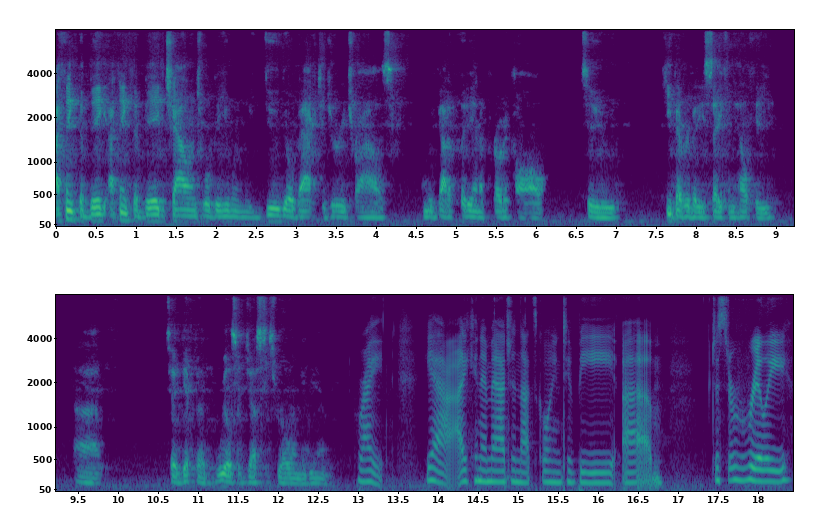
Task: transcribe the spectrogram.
I think the big I think the big challenge will be when we do go back to jury trials and we've got to put in a protocol to keep everybody safe and healthy uh, to get the wheels of justice rolling again. Right. Yeah, I can imagine that's going to be um, just a really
